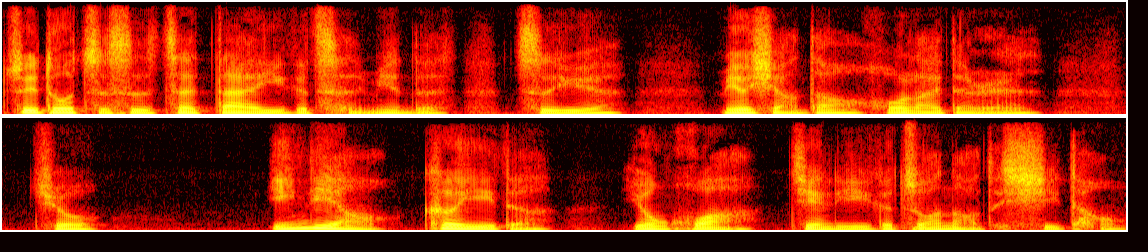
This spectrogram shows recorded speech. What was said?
最多只是再带一个层面的制约。没有想到后来的人就一定要刻意的用话建立一个左脑的系统。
